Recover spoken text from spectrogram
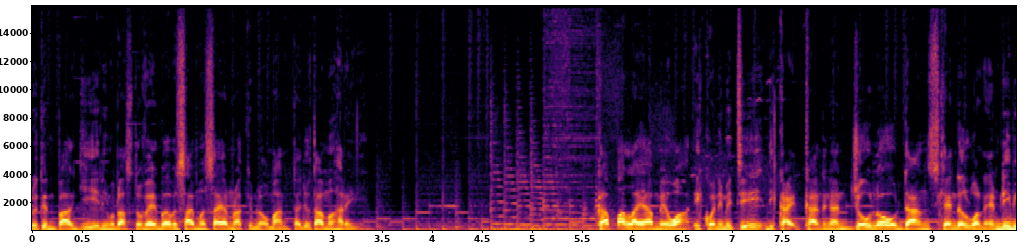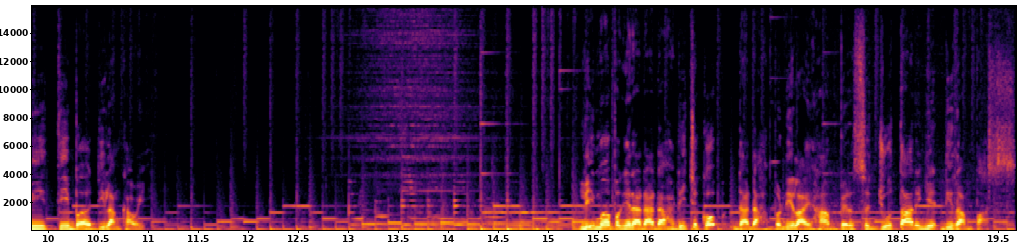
Buletin pagi 15 November bersama saya Merakim Lokman. Tajuk utama hari ini. Kapal layar mewah Equanimity dikaitkan dengan Jolo dan skandal 1MDB tiba di Langkawi. Lima pengedar dadah dicekup, dadah bernilai hampir sejuta ringgit dirampas.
